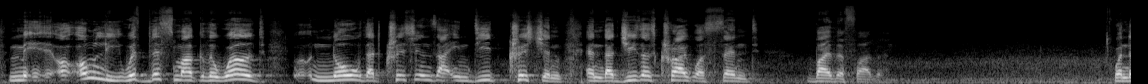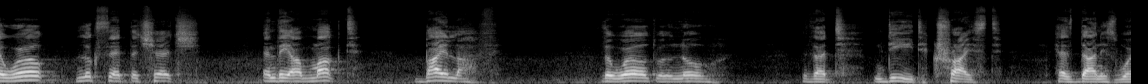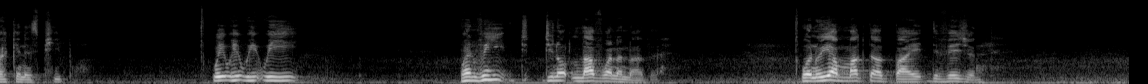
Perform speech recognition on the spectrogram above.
only with this mark, the world know that Christians are indeed Christian and that Jesus Christ was sent by the Father. When the world looks at the church and they are marked by love, the world will know that indeed Christ has done his work in his people. We, we, we, we, when we do not love one another, when we are marked out by division,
